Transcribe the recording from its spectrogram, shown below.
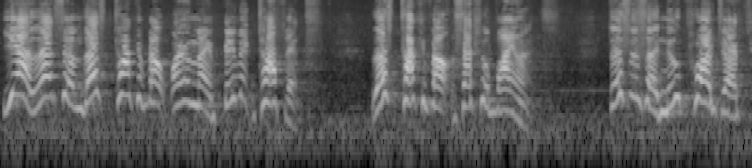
Yeah, let's um, let's talk about one of my favorite topics. Let's talk about sexual violence. This is a new project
